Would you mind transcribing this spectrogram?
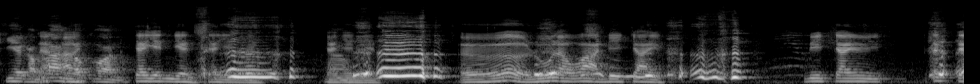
เคลียร์กับร่างเขาก่อน ใจเย็นเย็นใจเย็นเย็นๆใจเย็นเย็นเออ รู้แล้วว่าดีใจ ดีใจ ตั้งแต่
